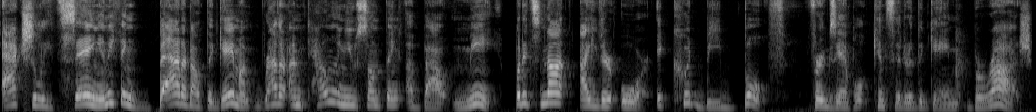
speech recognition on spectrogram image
actually saying anything bad about the game. I'm rather I'm telling you something about me. But it's not either or. It could be both. For example, consider the game Barrage.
